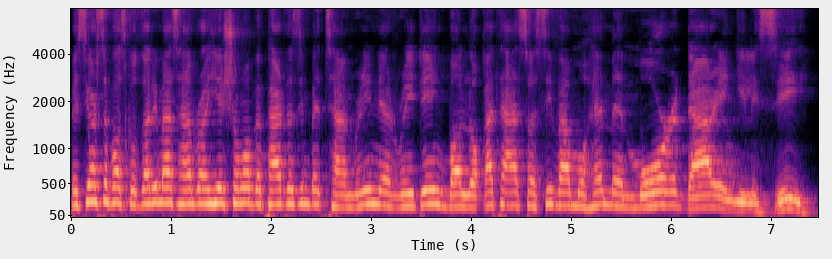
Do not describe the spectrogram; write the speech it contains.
بسیار سپاسگزاریم از همراهی شما. بپردازیم به تمرین ریدینگ با لغت اساسی و مهم مور در انگلیسی.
